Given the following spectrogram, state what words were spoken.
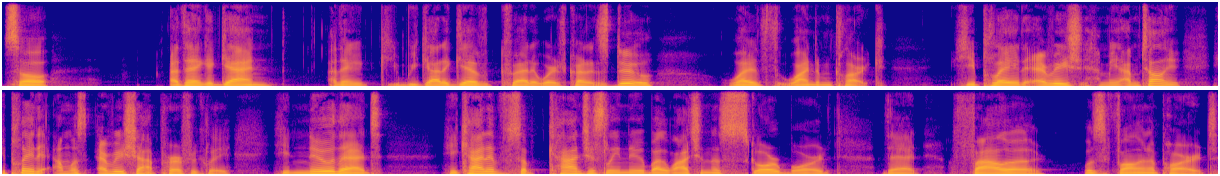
So, I think again, I think we got to give credit where credit is due with Wyndham Clark. He played every. I mean, I'm telling you, he played almost every shot perfectly he knew that he kind of subconsciously knew by watching the scoreboard that Fowler was falling apart.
